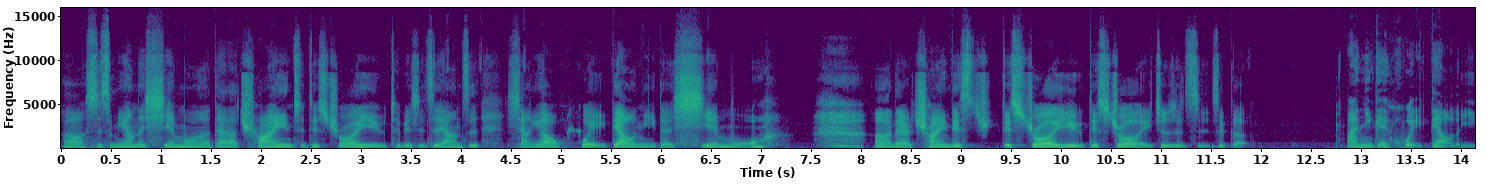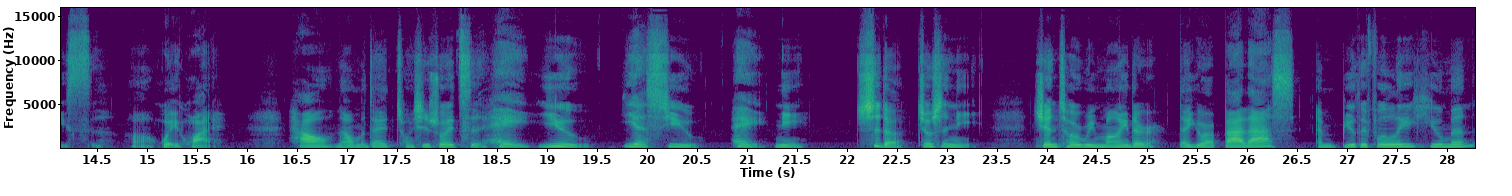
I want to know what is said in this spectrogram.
啊，是什么样的邪魔呢？That are trying to destroy you，特别是这样子想要毁掉你的邪魔。嗯，They are trying to destroy you，destroy 就是指这个把你给毁掉的意思啊，毁坏。好，那我们再重新说一次：Hey you，Yes you，Hey 你，是的，就是你。Gentle reminder that you are badass and beautifully human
